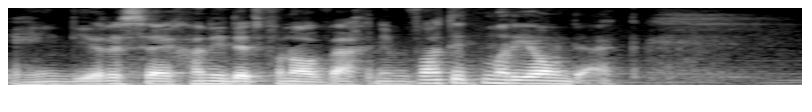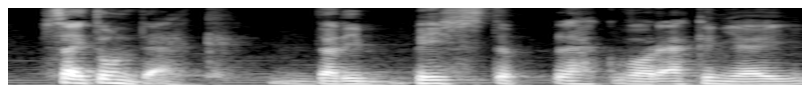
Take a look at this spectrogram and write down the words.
en die Here sê hy gaan nie dit van haar wegneem. Wat het Maria ontdek? Sy het ontdek dat die beste plek waar ek en jy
